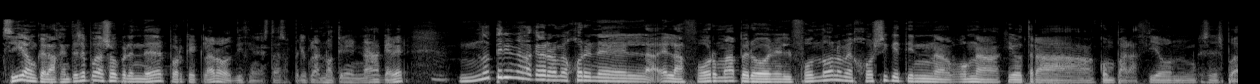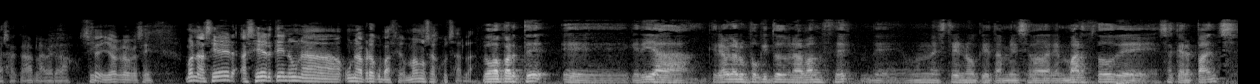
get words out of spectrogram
Sí, aunque la gente se pueda sorprender porque, claro, dicen, estas películas no tienen nada que ver. No tienen nada que ver a lo mejor en, el, en la forma, pero en el fondo a lo mejor sí que tienen alguna que otra comparación que se les pueda sacar, la verdad. Sí, yo creo que sí. Bueno, Asier, Asier tiene una, una preocupación, vamos a escucharla. Luego aparte, eh, quería, quería hablar un poquito de un avance, de un estreno que también se va a dar en marzo, de Sucker Punch.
